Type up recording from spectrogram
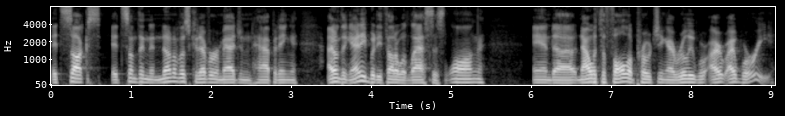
it sucks. It's something that none of us could ever imagine happening. I don't think anybody thought it would last this long. And uh, now with the fall approaching, I really I, I worry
